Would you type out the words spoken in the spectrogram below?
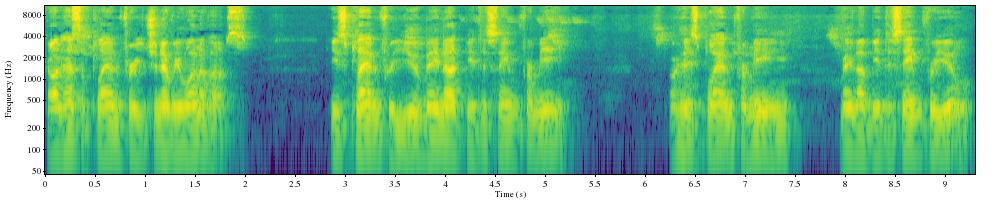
God has a plan for each and every one of us. His plan for you may not be the same for me, or His plan for me may not be the same for you.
